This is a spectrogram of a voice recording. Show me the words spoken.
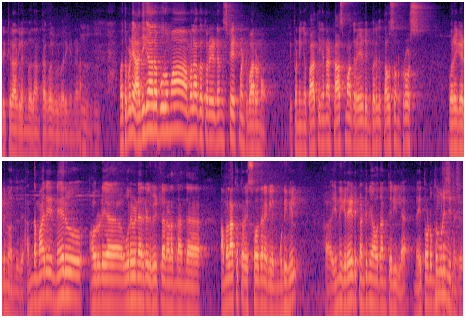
இருக்கிறார்கள் என்பதுதான் தகவல்கள் வருகின்றன. மற்றபடி அதிகாரபூர்வமாக அமலாக்கத்துறையிடம் ஸ்டேட்மெண்ட் வரணும். இப்போ நீங்கள் பார்த்தீங்கன்னா டாஸ்மாக் ரெய்டுக்கு பிறகு தௌசண்ட் க்ரோர்ஸ் முறைகேடுன்னு வந்தது. அந்த மாதிரி நேரு அவருடைய உறவினர்கள் வீட்டில் நடந்த அந்த அமலாக்கத்துறை சோதனைகளின் முடிவில் இன்னைக்கு ரெய்டு கண்டினியூ ஆகுதான்னு தெரியல. நேத்தோட முடிஞ்சிருச்சு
